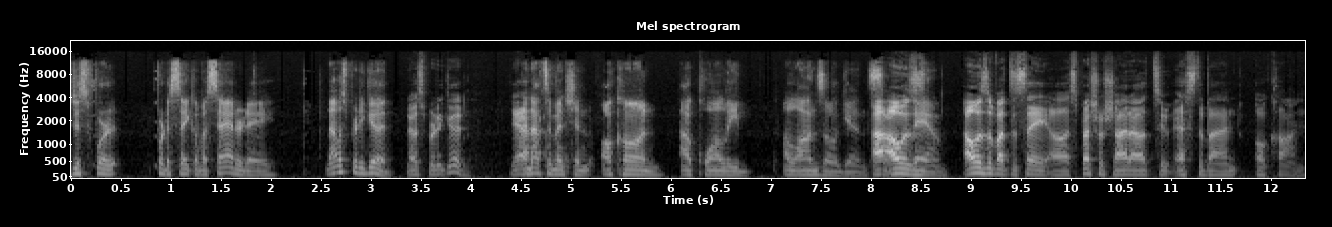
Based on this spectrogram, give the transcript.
just for for the sake of a Saturday, that was pretty good. That was pretty good. Yeah. And not to mention Ocon outqualified Alonso again. So, I, I was damn. I was about to say a uh, special shout out to Esteban Ocon,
